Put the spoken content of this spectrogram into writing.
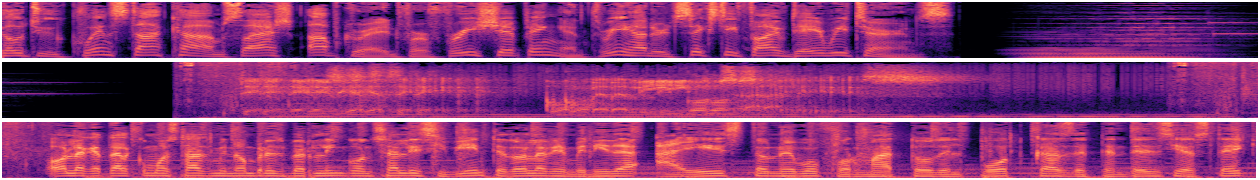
Go to quince.com slash upgrade for free shipping and 365-day returns. Tendencias Tech con Berlín González. Hola, ¿qué tal? ¿Cómo estás? Mi nombre es Berlín González y bien te doy la bienvenida a este nuevo formato del podcast de Tendencias Tech.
